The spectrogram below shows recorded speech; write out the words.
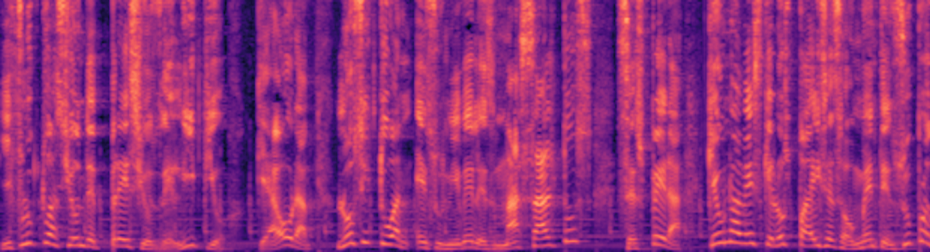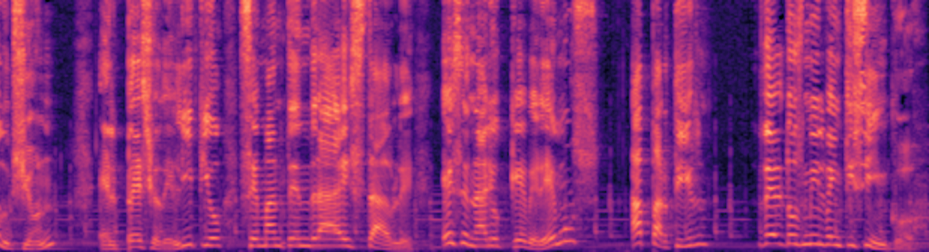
y fluctuación de precios de litio que ahora lo sitúan en sus niveles más altos, se espera que una vez que los países aumenten su producción, el precio del litio se mantendrá estable, escenario que veremos a partir del 2025.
